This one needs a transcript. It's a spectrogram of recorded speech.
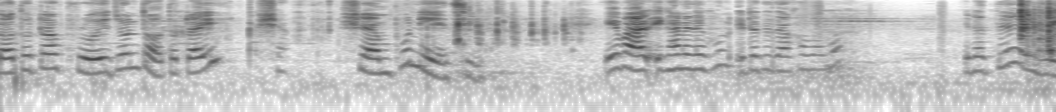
যতটা প্রয়োজন ততটাই শ্যাম্পু নিয়েছি। এবার এখানে দেখুন, এটাতে দেখো বাবা। এটাতে এই যে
